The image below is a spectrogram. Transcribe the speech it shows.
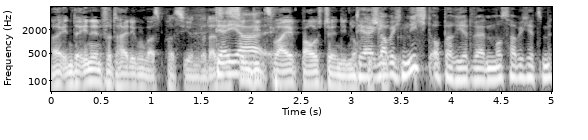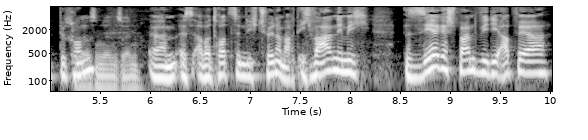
äh, in der Innenverteidigung was passieren wird. Also Der das ja- sind die zwei Baustellen, die noch der, glaube ich, nicht operiert werden muss, habe ich jetzt mitbekommen. Ähm, es aber trotzdem nicht schöner macht. Ich war nämlich sehr gespannt, wie die Abwehr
